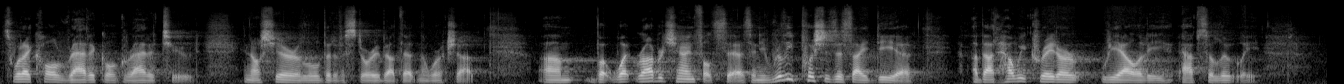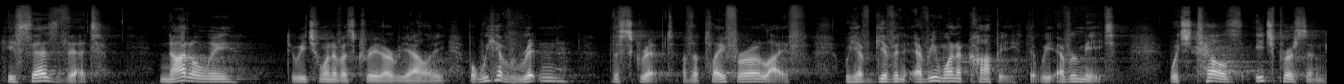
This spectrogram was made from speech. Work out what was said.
It's what I call radical gratitude, and I'll share a little bit of a story about that in the workshop. Um, but what Robert Scheinfeld says, and he really pushes this idea about how we create our reality absolutely. He says that not only do each one of us create our reality, but we have written the script of the play for our life. We have given everyone a copy that we ever meet, which tells each person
